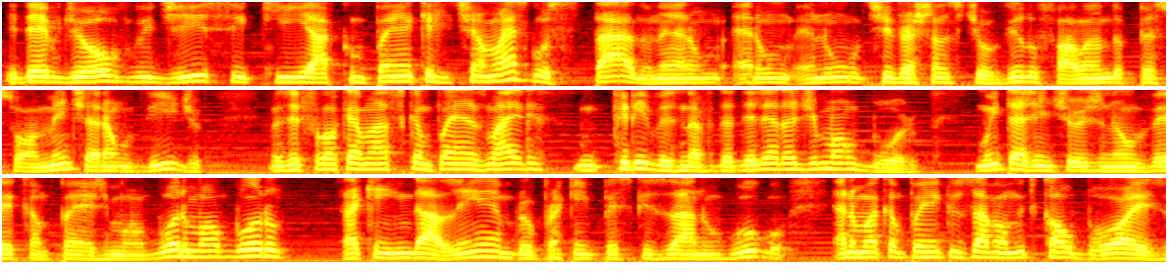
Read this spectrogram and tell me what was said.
e David Ogilvy disse que a campanha que ele tinha mais gostado, né, era um, era um, eu não tive a chance de ouvi-lo falando pessoalmente, era um vídeo, mas ele falou que uma das campanhas mais incríveis na vida dele era de Marlboro. Muita gente hoje não vê campanhas de Marlboro, Marlboro para quem ainda lembra, ou para quem pesquisar no Google, era uma campanha que usava muito cowboys,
